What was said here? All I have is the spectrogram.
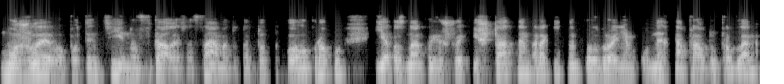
можливо потенційно вдалися саме до, до такого кроку, є ознакою, що і штатним ракетним озброєнням у них направду проблеми.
